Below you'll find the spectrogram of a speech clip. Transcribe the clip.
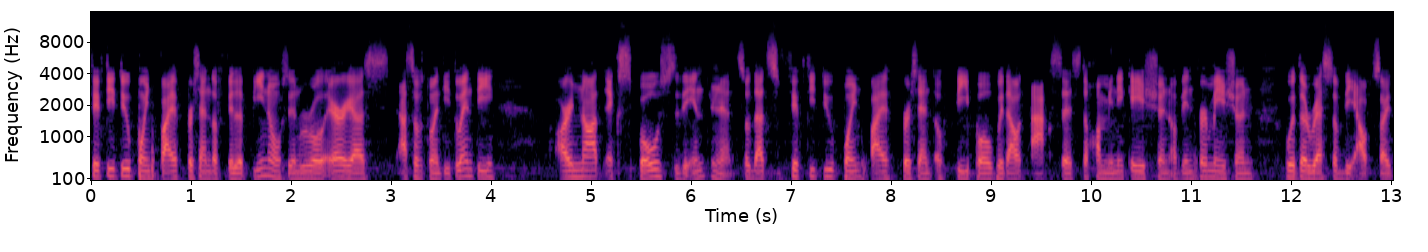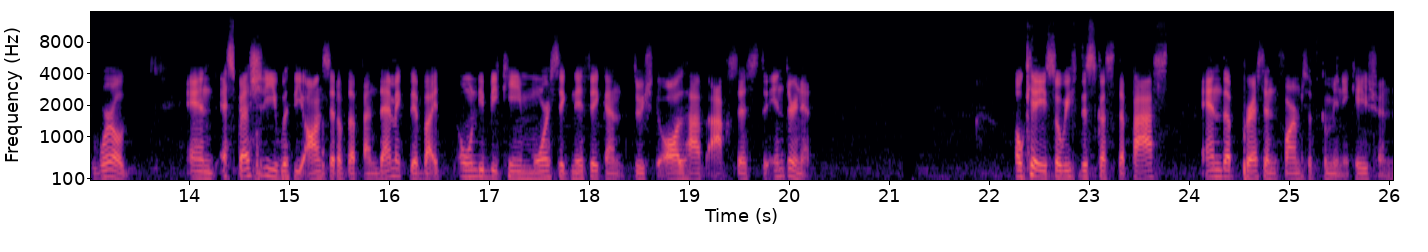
52.5% of Filipinos in rural areas as of 2020 are not exposed to the internet. So that's 52.5% of people without access to communication of information with the rest of the outside world. And especially with the onset of the pandemic, diba, it only became more significant to all have access to internet. Okay, so we've discussed the past and the present forms of communication.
